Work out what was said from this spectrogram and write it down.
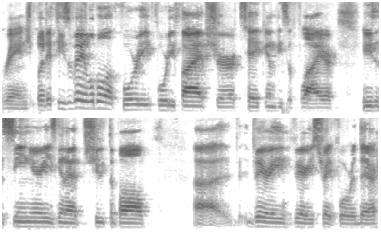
range. But if he's available at 40, 45, sure, take him. He's a flyer. He's a senior. He's going to shoot the ball. Uh, very, very straightforward there.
